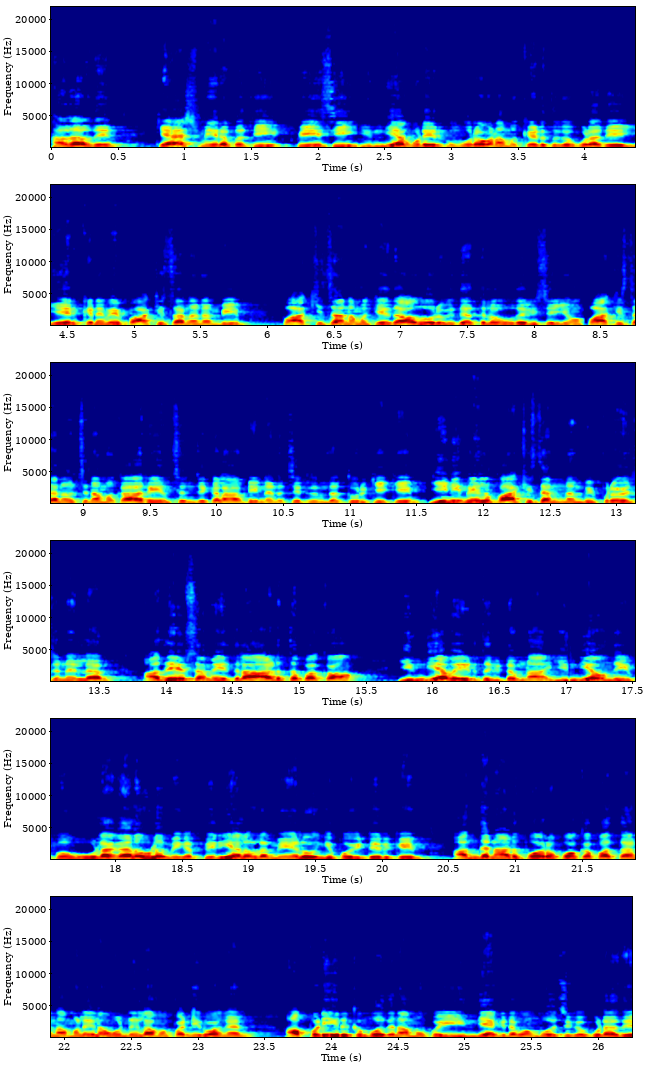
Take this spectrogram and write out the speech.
அதாவது காஷ்மீரை பற்றி பேசி இந்தியா கூட இருக்கும் உறவை நமக்கு எடுத்துக்க கூடாது. ஏற்கனவே பாகிஸ்தானை நம்பி பாகிஸ்தான் நமக்கு ஏதாவது ஒரு விதத்தில் உதவி செய்யும். பாகிஸ்தானை வச்சு நம்ம காரியம் செஞ்சுக்கலாம் அப்படின்னு நினச்சிட்டு இருந்த துருக்கிக்கு இனிமேலும் பாகிஸ்தான் நம்பி பிரயோஜனம் இல்லை. அதே சமயத்தில் அடுத்த பக்கம் இந்தியாவை எடுத்துக்கிட்டோம்னா இந்தியா வந்து இப்போ உலக அளவில் மிகப்பெரிய அளவில் மேலோங்கி போயிட்டு இருக்கு. அந்த நாடு போகிற போக்க பார்த்தா நம்மளையெல்லாம் ஒன்றும் இல்லாமல் பண்ணிடுவாங்க அப்படி இருக்கும்போது நம்ம போய் இந்தியா கிட்ட வம்பு வச்சுக்க கூடாது.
